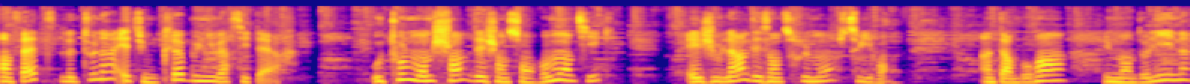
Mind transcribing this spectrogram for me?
En fait, le Tuna est une club universitaire où tout le monde chante des chansons romantiques et joue l'un des instruments suivants. Un tambourin, une mandoline,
